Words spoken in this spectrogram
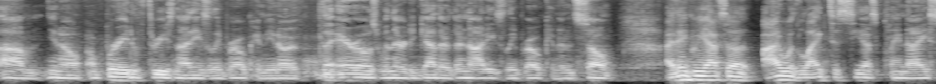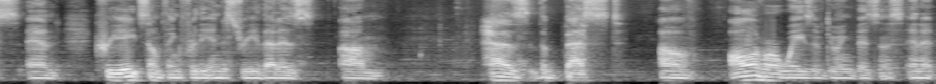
uh, um, you know, a braid of three is not easily broken. You know, the arrows when they're together, they're not easily broken. And so, I think we have to. I would like to see us play nice and create something for the industry that is um, has the best of all of our ways of doing business in it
